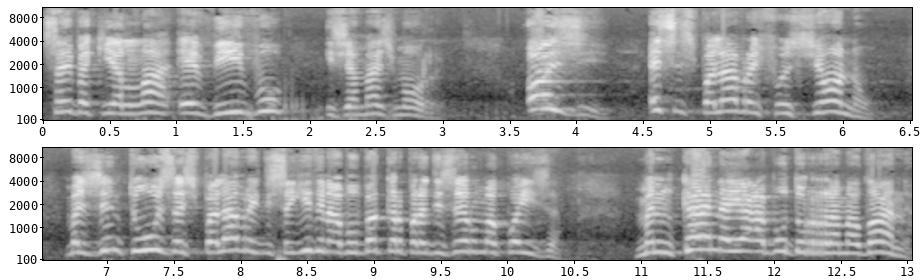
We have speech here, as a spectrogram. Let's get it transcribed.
saiba que Allah é vivo e jamais morre hoje essas palavras funcionam mas a gente usa as palavras de Sayyidina Abu Bakr para dizer uma coisa من كان يعبد رمضان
